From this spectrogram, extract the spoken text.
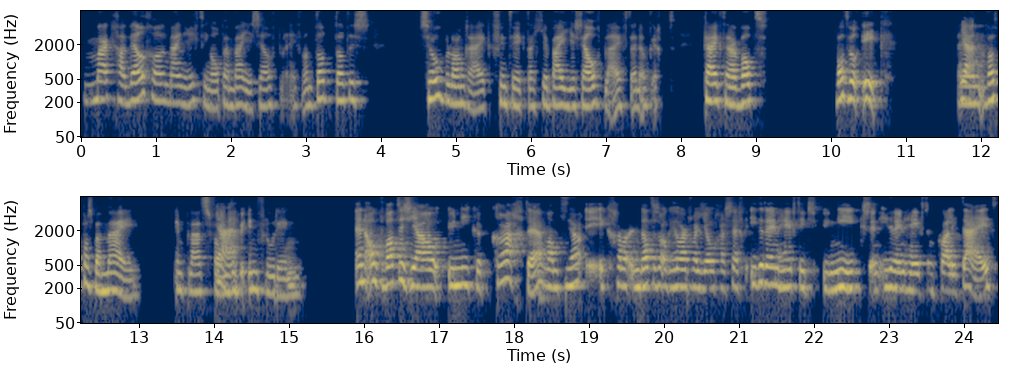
Maar ik ga wel gewoon mijn richting op en bij jezelf blijven. Want dat, dat is zo belangrijk, vind ik. Dat je bij jezelf blijft. En ook echt kijkt naar wat, wat wil ik? En wat past bij mij? In plaats van de beïnvloeding. En ook wat is jouw unieke kracht, hè? Want ja. ik ga, en dat is ook heel erg wat yoga zegt. Iedereen heeft iets unieks en iedereen heeft een kwaliteit.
